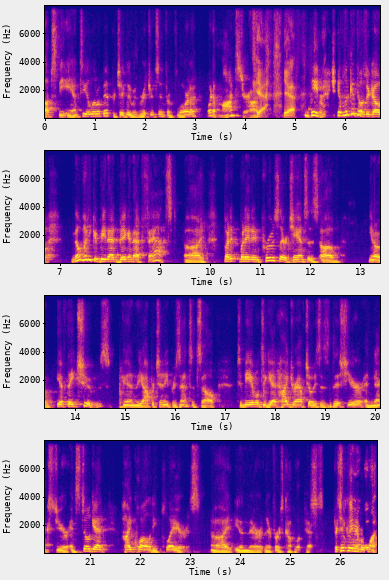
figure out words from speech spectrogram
ups the ante a little bit, particularly with Richardson from Florida. What a monster, huh? Yeah, yeah. I mean, you look at those and go, nobody could be that big and that fast. Uh, but it, but it improves their chances of, you know, if they choose and the opportunity presents itself, to be able to get high draft choices this year and next year, and still get high quality players uh, in their their first couple of picks, particularly so number one.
